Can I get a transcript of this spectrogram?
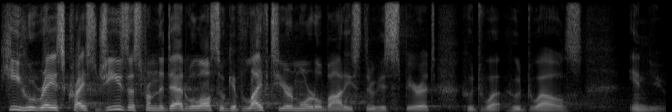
he who raised Christ Jesus from the dead will also give life to your mortal bodies through his spirit who, dwell, who dwells in you.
